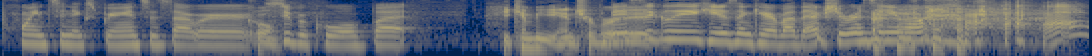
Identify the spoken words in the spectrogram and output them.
points and experiences that were Cool. super cool. But he can be introverted. basically, he doesn't care about the extroverts anymore.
